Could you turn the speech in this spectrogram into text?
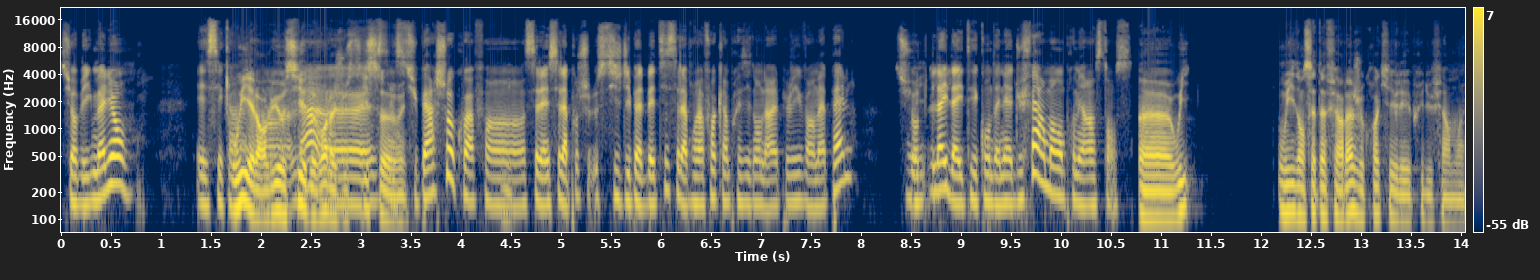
sur Big Malion. Et c'est Oui, alors lui aussi est devant la euh, justice, C'est euh, oui. Mm. super chaud, quoi. Enfin, c'est la- c'est la, si je dis pas de bêtises, c'est la première fois qu'un président de la République va en appel. Sur- Oui. Là, il a été condamné à du ferme hein, en première instance. Euh, oui. Oui, dans cette affaire-là, je crois qu'il y a eu les prix du ferme, ouais.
